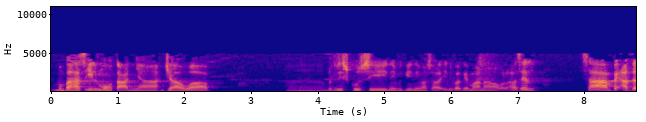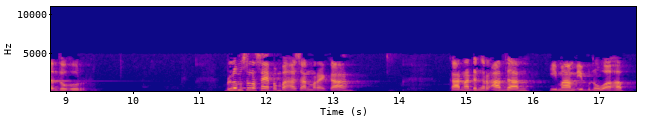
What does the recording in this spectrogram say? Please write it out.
membahas ilmu, tanya, jawab, eh, berdiskusi ini begini masalah ini bagaimana hasil sampai adzan duhur. Belum selesai pembahasan mereka, karena dengar azan, Imam Ibnu Wahab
